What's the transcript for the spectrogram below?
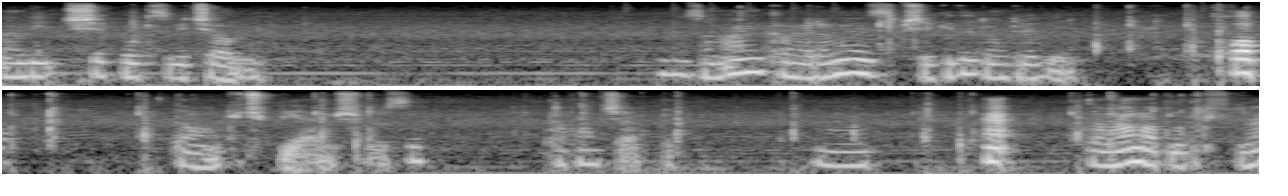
Ben bir checkbox switch alayım. O zaman kameramı hızlı bir şekilde döndürebilirim. Hop. Tamam küçük bir yermiş burası. Kafam çarptı. Tamam. Heh. Tamam atladık üstüne.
